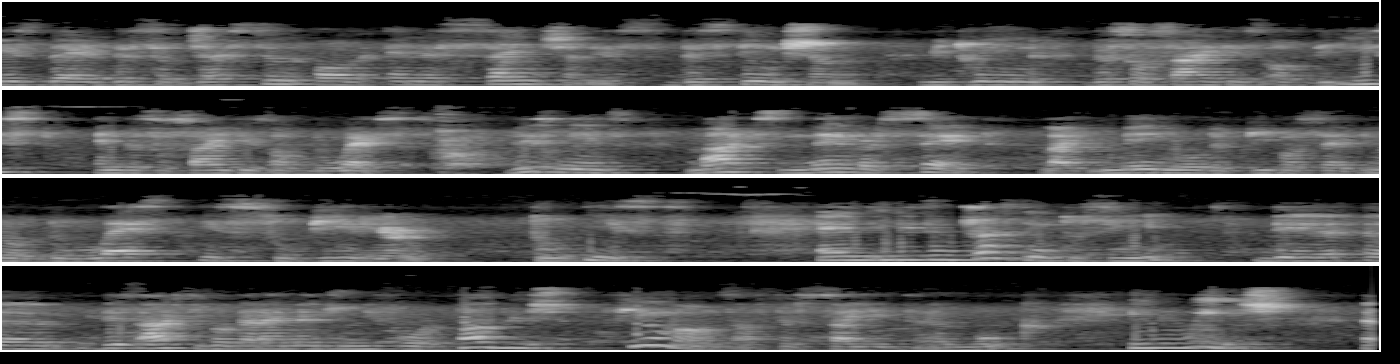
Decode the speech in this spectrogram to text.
is there the suggestion of an essentialist distinction between the societies of the East and the societies of the West. This means Marx never said, like many other people said, you know, the West is superior to East. And it is interesting to see the, uh, this article that I mentioned before, published a few months after Said's uh, book, in which uh,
